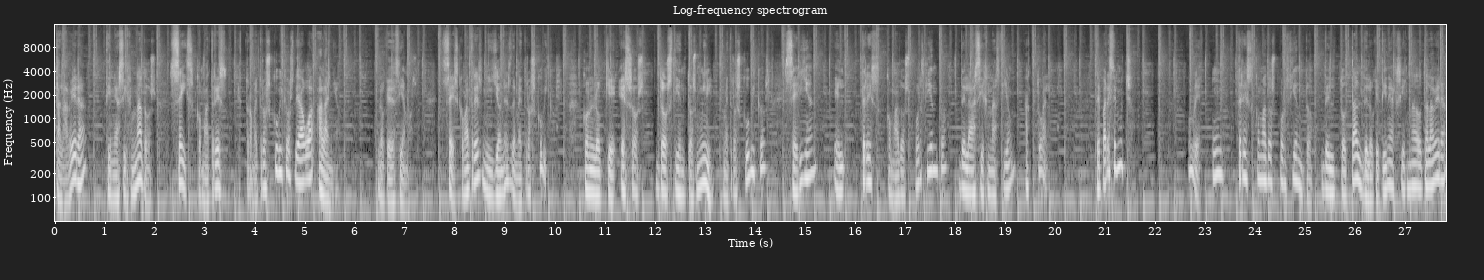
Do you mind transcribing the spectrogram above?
Talavera tiene asignados 6,3 hectómetros cúbicos de agua al año. Lo que decíamos, 6,3 millones de metros cúbicos, con lo que esos 200.000 metros cúbicos serían el 3,2% de la asignación actual. ¿Te parece mucho? Hombre, un 3,2% del total de lo que tiene asignado Talavera,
